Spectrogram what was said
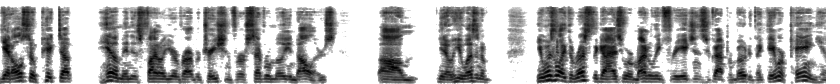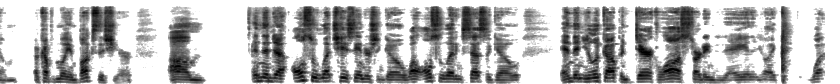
yet also picked up him in his final year of arbitration for several million dollars. Um, you know, he wasn't a he wasn't like the rest of the guys who were minor league free agents who got promoted. Like they were paying him a couple million bucks this year. Um, and then to also let Chase Anderson go while also letting Cessa go and then you look up and Derek Law is starting today, and you're like, what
